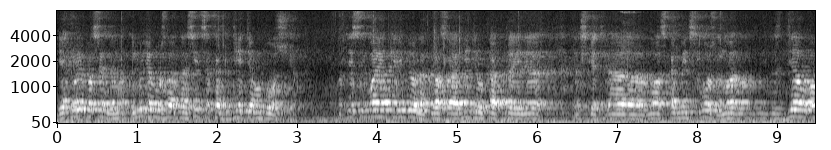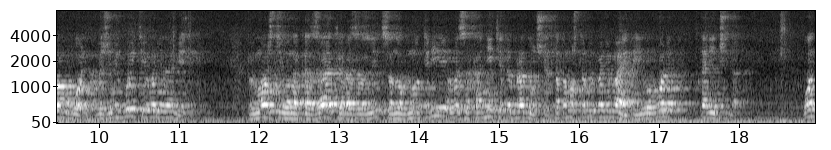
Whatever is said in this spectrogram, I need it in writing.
Я говорю пациентам, к людям нужно относиться как к детям Божьим. Вот если маленький ребенок вас обидел как-то или, так сказать, э, ну, оскорбить сложно, но сделал вам больно, вы же не будете его ненавидеть вы можете его наказать, разозлиться, но внутри вы сохраните добродушие, потому что вы понимаете, его воля вторична. Он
